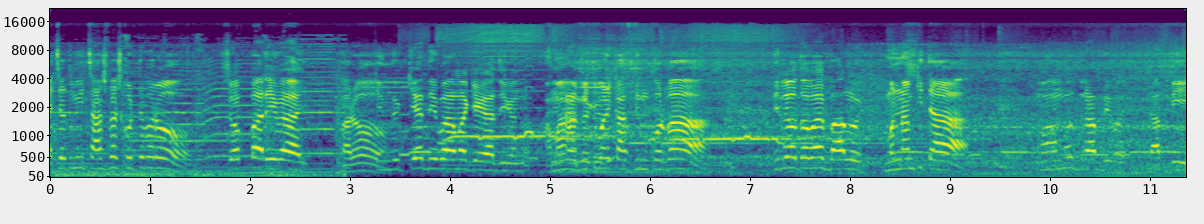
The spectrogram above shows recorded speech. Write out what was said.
আচ্ছা তুমি চাষবাস করতে পারো? সব পারি ভাই। পারো? কিন্তু কে দিবা আমাকে কাজে কেন? আমার আমি তোমার কাজ দিন করবা। দিলেও তো ভাই ভালোই। তোমার নাম কি তা? মোহাম্মদ রাব্বি ভাই। রাব্বি।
